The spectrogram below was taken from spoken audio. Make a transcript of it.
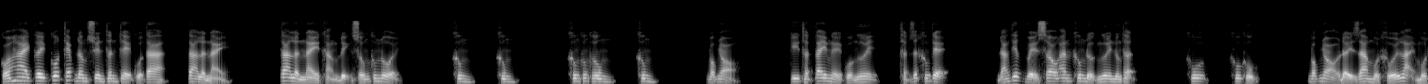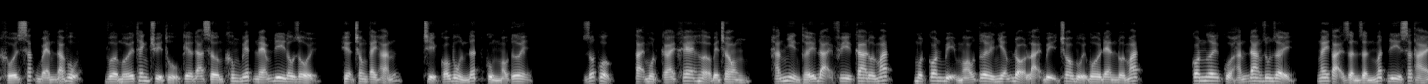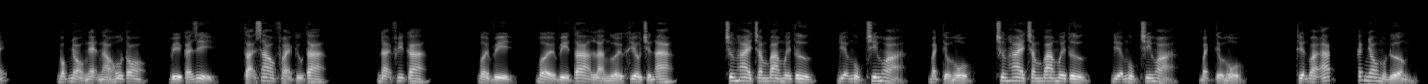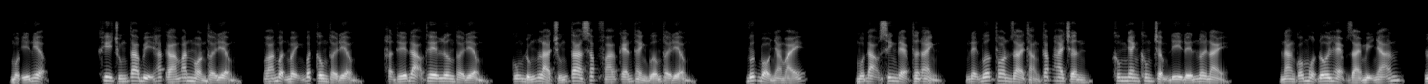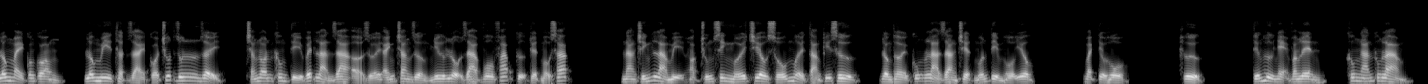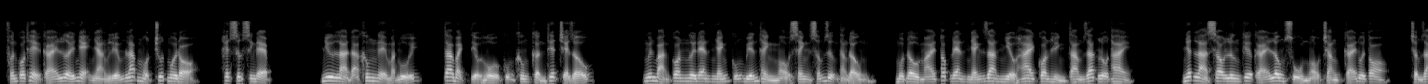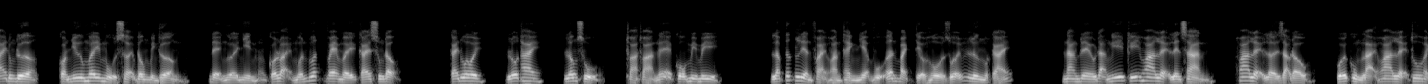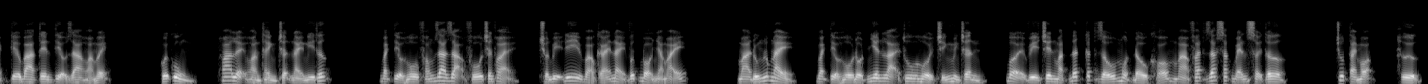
Có hai cây cốt thép đâm xuyên thân thể của ta ta lần này, ta lần này khẳng định sống không nổi. Không không không không không không. Bọc nhỏ. Kỳ thật tay nghề của ngươi, thật rất không tệ. Đáng tiếc về sau ăn không được ngươi nướng thận. Khu khu khục bọc nhỏ đẩy ra một khối lại một khối sắc bén đá vụn, vừa mới thanh thủy thủ kia đã sớm không biết ném đi đâu rồi, hiện trong tay hắn, chỉ có bùn đất cùng máu tươi. Rốt cuộc, tại một cái khe hở bên trong, hắn nhìn thấy đại phi ca đôi mắt, một con bị máu tươi nhiễm đỏ lại bị cho bụi bôi đen đôi mắt. Con ngươi của hắn đang run rẩy, ngay tại dần dần mất đi sát thái. Bọc nhỏ nghẹn ngào hô to, vì cái gì? Tại sao phải cứu ta? Đại phi ca, bởi vì bởi vì ta là người khiêu chiến a. Chương hai trăm ba mươi b ố địa ngục chi hỏa, bạch tiểu hồ. Chương hai trăm ba mươi b ố địa ngục chi hỏa, bạch tiểu hồ. Thiện và ác, cách nhau một đường một ý niệm. Khi chúng ta bị hắc cám ăn mòn thời điểm, oán vận mệnh bất công thời điểm, hận thế đạo thê lương thời điểm, cũng đúng là chúng ta sắp phá kén thành bướm thời điểm. Vứt bỏ nhà máy. Một đạo xinh đẹp thân ảnh, nện bước thon dài thẳng tắp hai chân, không nhanh không chậm đi đến nơi này. Nàng có một đôi hẹp dài mị nhãn, lông mày con cong, lông mi thật dài có chút run rẩy, trắng non không tì vết làn da ở dưới ánh trăng dường như lộ ra vô pháp cự tuyệt màu sắc. Nàng chính là mị hoặc chúng sinh mới chiêu số mười tám kỹ sư, đồng thời cũng là giang triệt muốn tìm hồ yêu. Bạch tiểu hồ. Hừ. Tiếng hừ nhẹ vang lên, không ngán không làm phấn có thể cái lưới nhẹ nhàng liếm lắp một chút môi đỏ, hết sức xinh đẹp. Như là đã không nể mặt mũi, ta bạch tiểu hồ cũng không cần thiết che giấu. Nguyên bản con ngươi đen nhánh cũng biến thành màu xanh sấm dựng thẳng đồng, một đầu mái tóc đen nhánh gian nhiều hai con hình tam giác lỗ thai. Nhất là sau lưng kia cái lông xù màu trắng cái đuôi to, chậm rãi đung đưa, còn như mây mù sợi bông bình thường, để người nhìn có loại muốn vuốt ve mấy cái xung động. Cái đuôi, lỗ thai, lông xù, thỏa thỏa nệ cố mimi lập tức liền phải hoàn thành nhiệm vụ ân bạch tiểu hồ dỗi lưng một cái. Nàng đều đã nghĩ kỹ hoa lệ lên sàn, hoa lệ lời dạo đầu, cuối cùng lại hoa lệ thu hoạch kia ba tên tiểu gia hòa mệnh cuối cùng, hoa lệ hoàn thành trận này nghi thức. Bạch tiểu hồ phóng ra dạo phố chân phải, chuẩn bị đi vào cái này vứt bỏ nhà máy. Mà đúng lúc này, bạch tiểu hồ đột nhiên lại thu hồi chính mình chân, bởi vì trên mặt đất cất giấu một đầu khó mà phát giác sắc bén sợi tơ. Chút tài mọn, hừ.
